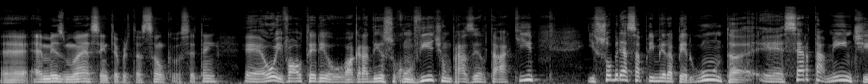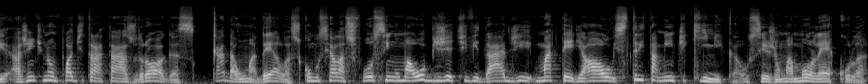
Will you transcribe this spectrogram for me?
É, é mesmo essa a interpretação que você tem? É, oi, Walter, eu agradeço o convite, um prazer estar aqui. E sobre essa primeira pergunta, é, certamente a gente não pode tratar as drogas, cada uma delas, como se elas fossem uma objetividade material estritamente química, ou seja, uma molécula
